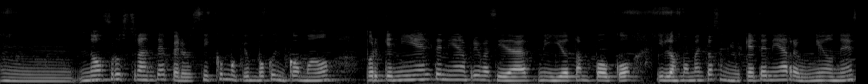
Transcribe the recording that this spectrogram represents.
mm, no frustrante, pero sí como que un poco incómodo, porque ni él tenía privacidad, ni yo tampoco, y los momentos en el que tenía reuniones,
